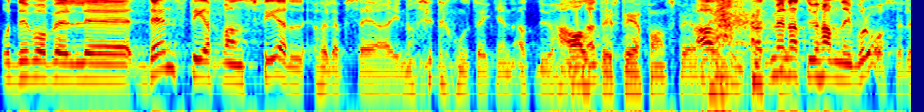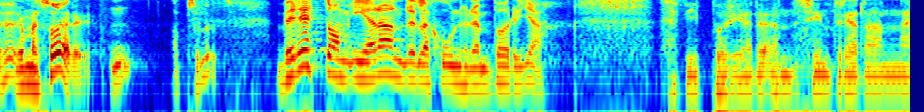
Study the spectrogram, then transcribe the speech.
Och det var väl eh, den Stefans fel, höll jag på att säga inom citationstecken, att du hamnade... Allt är Stefans fel. Allt, att, men att du hamnade i Borås, eller hur? Ja men så är det ju. Mm. Absolut. Berätta om er relation, hur den började. Vi började ömsint redan eh,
